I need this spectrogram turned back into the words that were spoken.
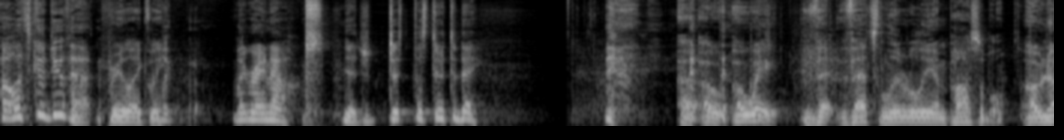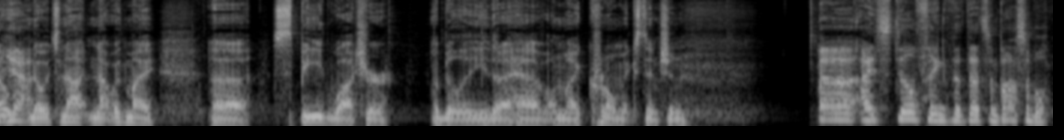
Oh, let's go do that. Pretty likely. Like, like right now. Yeah, just, just let's do it today. uh, oh, oh wait, that that's literally impossible. Oh no, yeah. no, it's not. Not with my uh, speed watcher ability that I have on my Chrome extension. Uh, I still think that that's impossible.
